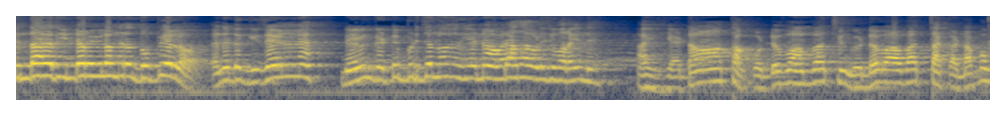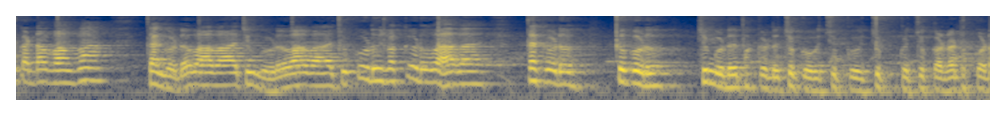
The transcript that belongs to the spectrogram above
ചിന്താഗതി ഇന്റർവ്യൂവിൽ അന്നേരം തുപ്പിയല്ലോ. എന്നിട്ട് ഗിസേലിനെ നെവിൻ കെട്ടിപ്പിടിച്ചെന്നോ നീ എന്നെ അവരാതാ വിളിച്ച് പറയുന്നേ. അയ്യടാ തക്കൊട്ട് വാവ ചുങ്കുട് വാവ തക്കട പൊക്കട വാവ തങ്കുടു വാവ ചുങ്കുടു വാവ ചുക്കുടു ചക്കുടു വാവ തക്കുടു തുക്കുടു ചുങ്കുടു പക്കുടു ചുക്കു ചുക്കു ചുക്കു ചുക്കട ടുക്കട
